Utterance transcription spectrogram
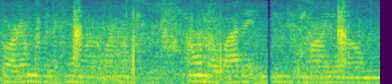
sorry, I'm moving the camera around. I don't know why I didn't use my um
